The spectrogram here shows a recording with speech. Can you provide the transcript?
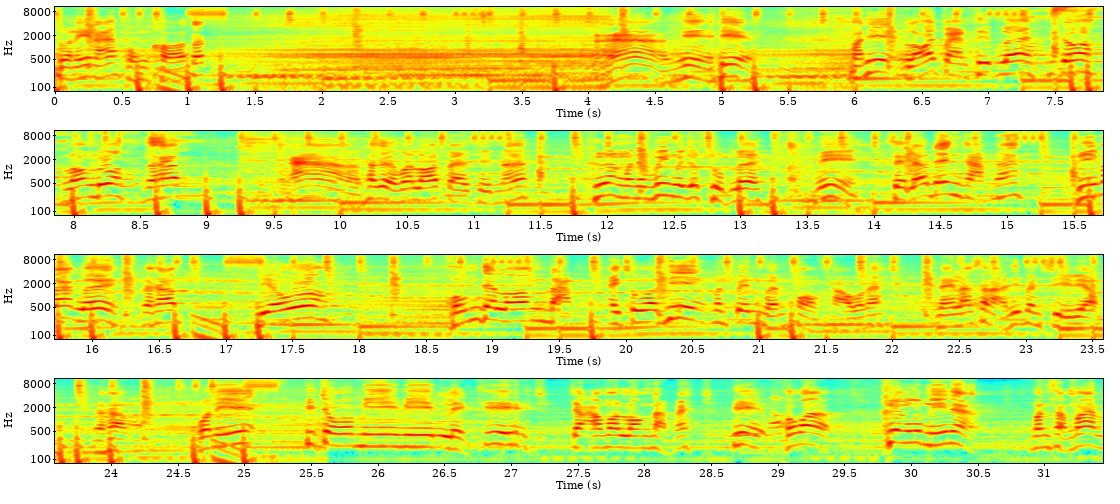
ตัวนี้นะ ผมขอสักอ่านี่พี่มาที่ 180 เลยพี่โจลองดูนะครับอ่าถ้าเกิดว่า 180 นะ เครื่องมันจะวิ่งไปจนสุดเลย นี่เสร็จแล้วเด้งกลับนะ ดีมากเลยนะครับ เดี๋ยวผมจะลองดัดไอตัวที่มันเป็นเหมือนปอกเสานะ ในลักษณะที่เป็นสี่เหลี่ยมนะครับ วันนี้ พี่โจมีมีเหล็กที่จะเอามาลองดัดไหมพี่เพราะว่าเครื่องรุ่นนี้เนี่ยมันสามารถ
